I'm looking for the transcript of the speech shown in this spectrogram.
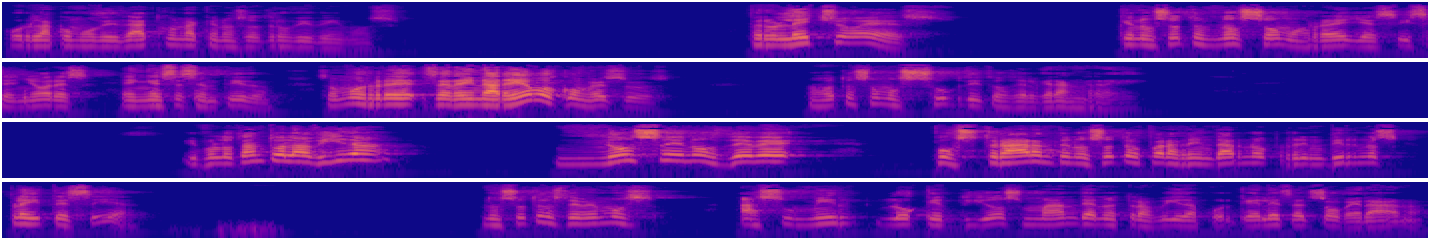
por la comodidad con la que nosotros vivimos. Pero el hecho es que nosotros no somos reyes y señores en ese sentido. Somos se reinaremos con Jesús. Nosotros somos súbditos del gran rey. Y por lo tanto la vida no se nos debe postrar ante nosotros para rendirnos, rendirnos pleitesía. Nosotros debemos asumir lo que Dios mande a nuestras vidas porque Él es el soberano.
